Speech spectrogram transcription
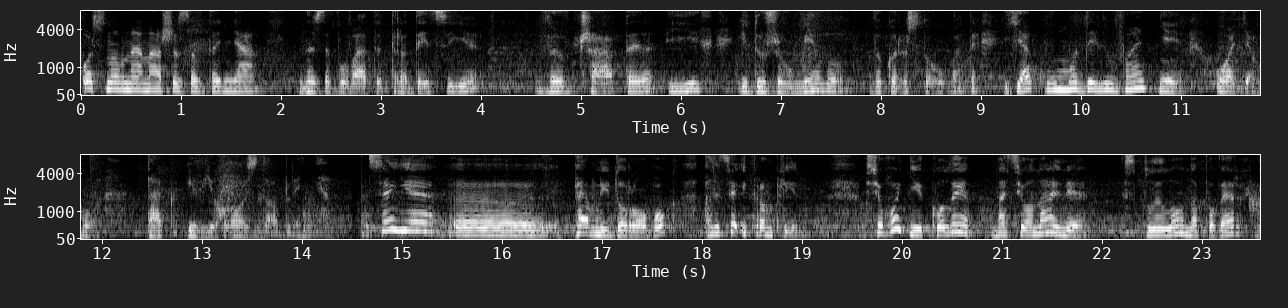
Основне наше завдання не забувати традиції, вивчати їх і дуже вміло використовувати як в моделюванні одягу, так і в його оздобленні. Це є е, певний доробок, але це і трамплін. Сьогодні, коли національне сплило на поверхню,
